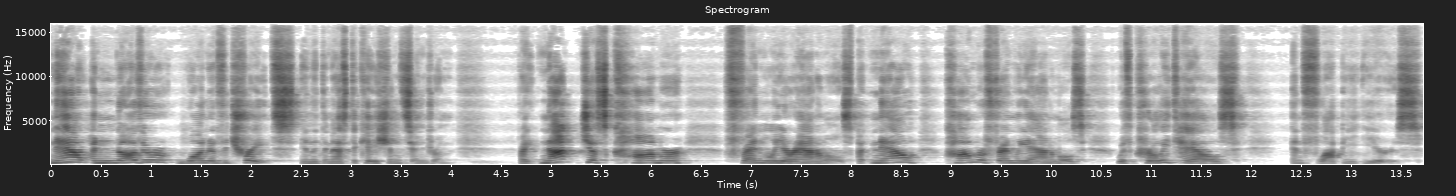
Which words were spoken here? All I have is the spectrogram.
Now, another one of the traits in the domestication syndrome, right? Not just calmer, friendlier animals, but now calmer, friendly animals with curly tails and floppy ears.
